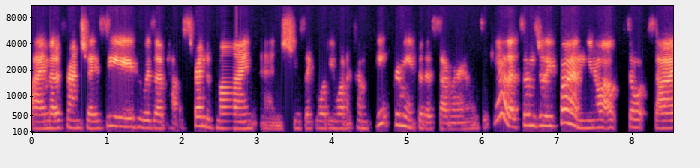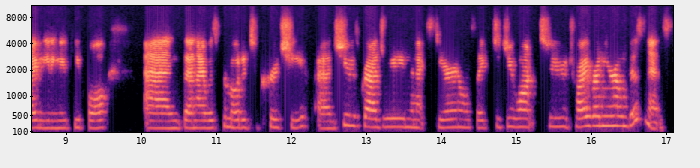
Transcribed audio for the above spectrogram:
I met a franchisee who was a past friend of mine, and she's like, "Well, do you want to come paint for me for this summer?" And I was like, "Yeah, that sounds really fun. You know, out so outside, meeting new people." And then I was promoted to crew chief, and she was graduating the next year. And I was like, Did you want to try run your own business?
